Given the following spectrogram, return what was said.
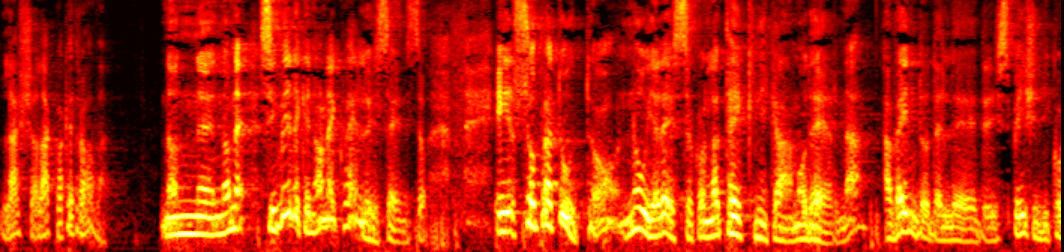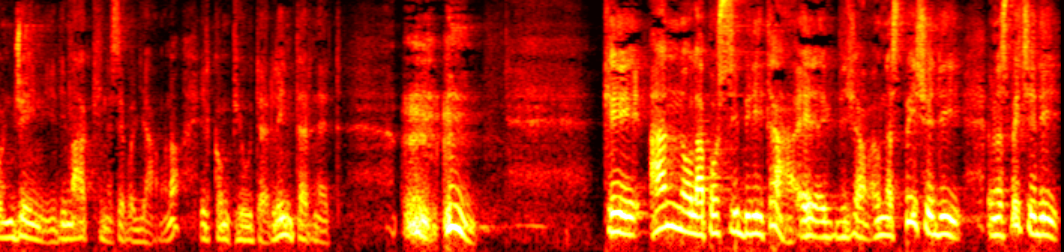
lascia l'acqua che trova. Non, non è, si vede che non è quello il senso. E soprattutto noi adesso con la tecnica moderna, avendo delle, delle specie di congegni, di macchine se vogliamo, no? il computer, l'internet, che hanno la possibilità, è, diciamo, una specie di, una specie di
